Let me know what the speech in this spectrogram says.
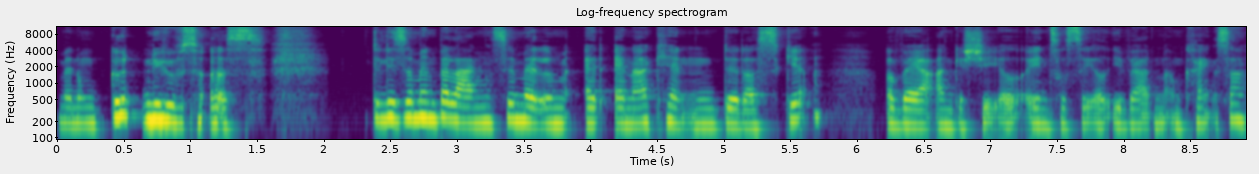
med nogle good news også. Det er ligesom en balance mellem at anerkende det, der sker, og være engageret og interesseret i verden omkring sig,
